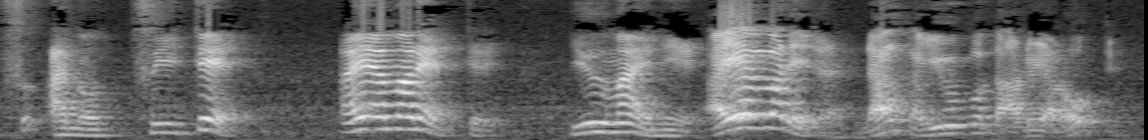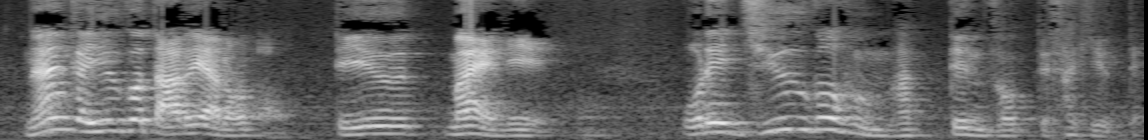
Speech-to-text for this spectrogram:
そあのついて謝れって言う前に謝れじゃない。なんか言うことあるやろ？って。なんか言うことあるやろ？っていう前に俺15分待ってんぞってさっき言って。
